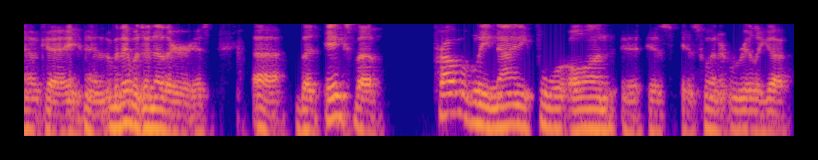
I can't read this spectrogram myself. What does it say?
Okay, but that was in other areas. Uh, but IGSHPA, probably '94 on is is when it really got.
